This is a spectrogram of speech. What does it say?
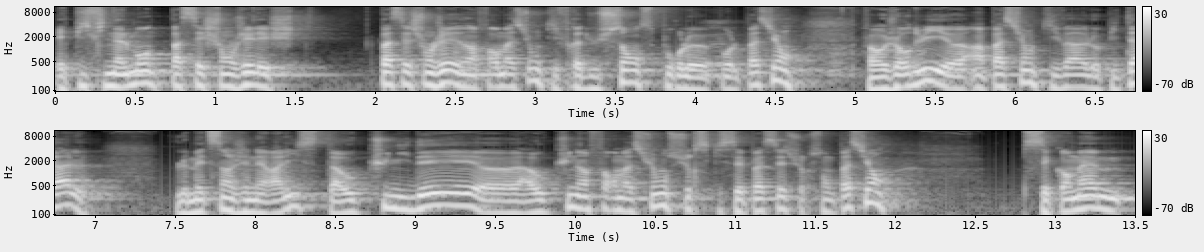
et puis finalement de pas s'échanger les pas s'échanger les informations qui feraient du sens pour le, pour le patient. Enfin, aujourd'hui, euh, un patient qui va à l'hôpital, le médecin généraliste n'a aucune idée, euh, a aucune information sur ce qui s'est passé sur son patient. C'est quand même,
